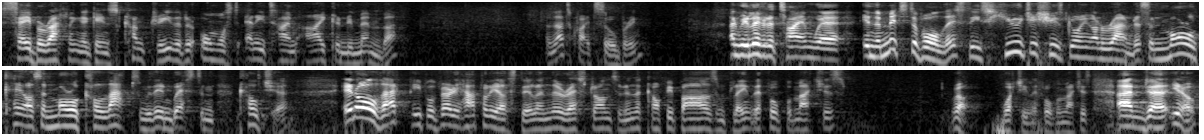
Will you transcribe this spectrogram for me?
saber rattling against country that at almost any time I can remember. And that's quite sobering. And we live at a time where, in the midst of all this, these huge issues going on around us, and moral chaos and moral collapse within Western culture, in all that, people very happily are still in their restaurants and in their coffee bars and playing their football matches. Well, watching their football matches. And, uh, you know,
